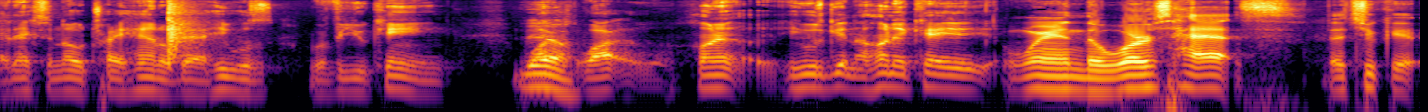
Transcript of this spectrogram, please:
And next thing you know, Trey handled that. He was review king. Yeah. Watch- watch- 100 he was getting hundred k. Wearing the worst hats that you could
